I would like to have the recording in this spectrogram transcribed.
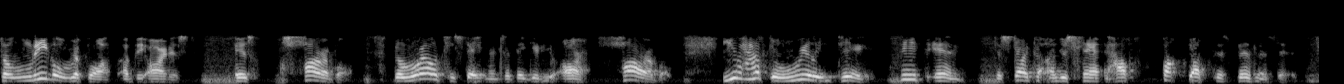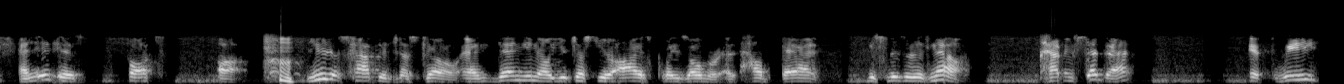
The legal ripoff of the artist is horrible. The royalty statements that they give you are horrible. You have to really dig deep in to start to understand how fucked up this business is. And it is fucked up. you just have to just go. And then, you know, you just, your eyes glaze over at how bad this business is now. Having said that, if we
